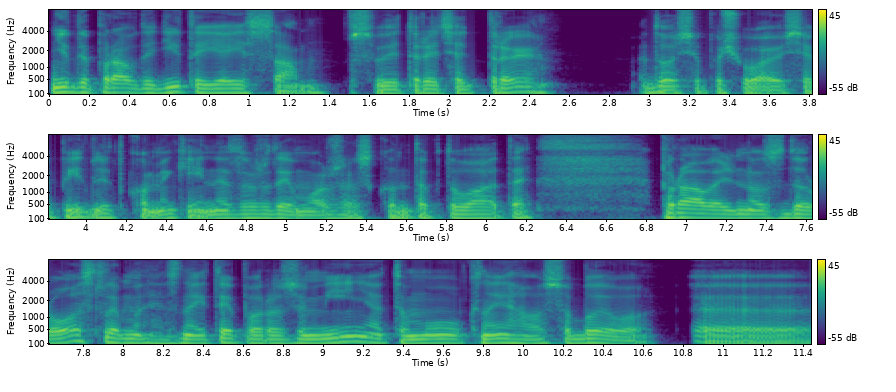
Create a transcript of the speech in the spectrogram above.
Ніде правди діти, я і сам в свої 33 досі почуваюся підлітком, який не завжди може сконтактувати правильно з дорослими, знайти порозуміння, тому книга особливо е-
